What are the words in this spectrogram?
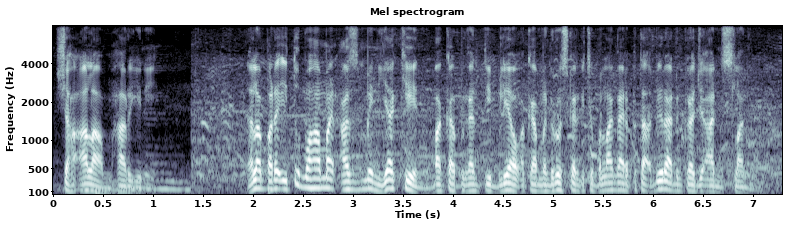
Shah Alam hari ini. Dalam pada itu, Muhammad Azmin yakin bakal pengganti beliau akan meneruskan kecemerlangan pentadbiran kerajaan Selangor.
